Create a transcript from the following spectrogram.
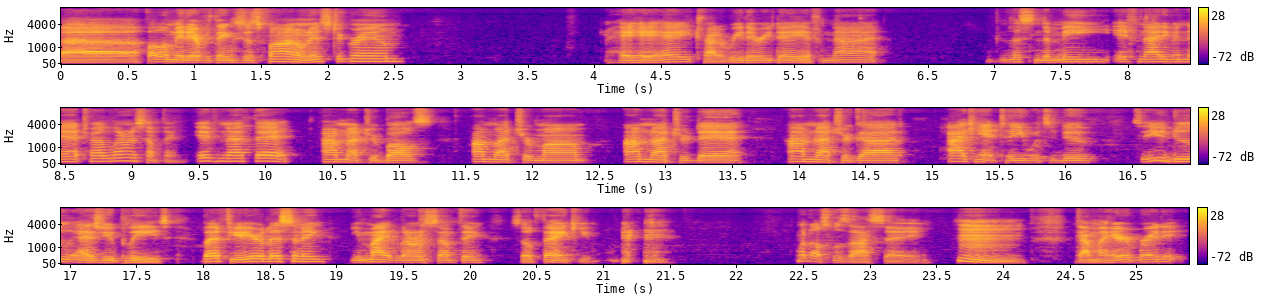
Uh, follow me at Everything's Just Fine on Instagram Hey, hey, hey, try to read every day. If not, listen to me. If not even that, try to learn something. If not that, I'm not your boss. I'm not your mom. I'm not your dad. I'm not your God. I can't tell you what to do. So you do as you please. But if you're here listening, you might learn something. So thank you. what else was I saying? Hmm. Got my hair braided.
